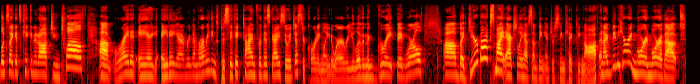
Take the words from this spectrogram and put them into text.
looks like it's kicking it off June 12th, um, right at 8 a.m. Remember, everything's Pacific time for this guy, so adjust accordingly to wherever you live in the great big world. Uh, but Gearbox might actually have something interesting kicking off, and I've been hearing more and more about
